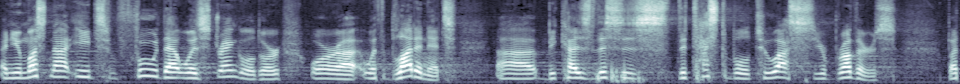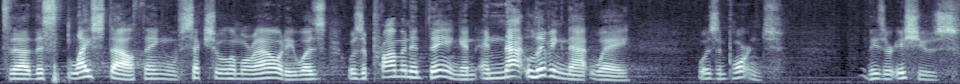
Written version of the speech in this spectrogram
and you must not eat food that was strangled or, or uh, with blood in it. Uh, because this is detestable to us, your brothers. But uh, this lifestyle thing of sexual immorality was, was a prominent thing, and, and not living that way was important. These are issues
